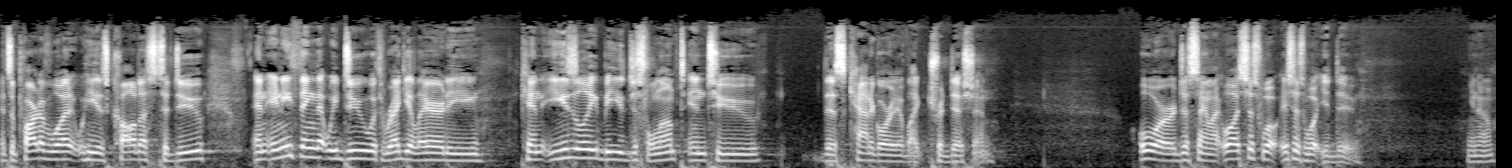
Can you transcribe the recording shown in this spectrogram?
It's a part of what He has called us to do. And anything that we do with regularity can easily be just lumped into this category of like tradition or just saying like, well, it's just what it's just what you do, you know.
